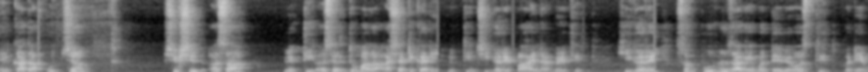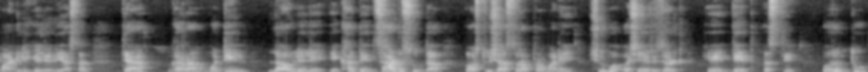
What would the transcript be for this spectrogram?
एखादा उच्च शिक्षित असा व्यक्ती असेल तुम्हाला अशा ठिकाणी व्यक्तींची घरे पाहायला मिळतील. ही घरे संपूर्ण जागेमध्ये व्यवस्थितपणे मांडली गेलेली असतात. त्या घरामधील लावलेले एखादे झाड सुद्धा वास्तुशास्त्राप्रमाणे शुभ असे रिझल्ट हे देत असते. परंतु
